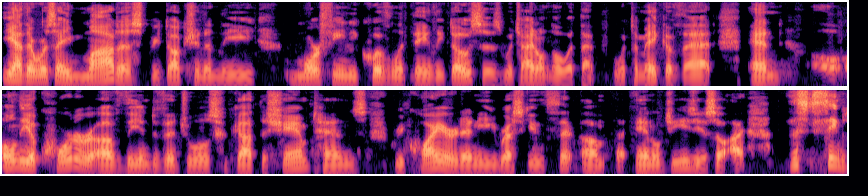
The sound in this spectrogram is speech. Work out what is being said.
yeah, there was a modest reduction in the morphine equivalent daily doses, which I don't know what that what to make of that, and only a quarter of the individuals who got the sham tens required any rescue th- um, analgesia. So I, this seems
